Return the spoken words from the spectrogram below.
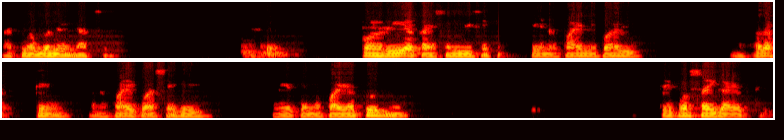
આત્મા બનાવી નાખશે. પણ રિયા કાંઈ સમજી શકે એના ભાઈને ભારી હરખ થઈ અને ભાઈ પાસે ગઈ. એ તેનો ભાઈ હતો જ નહીં. તે પરસાઈ ગાયબ થઈ.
